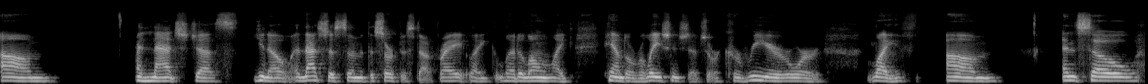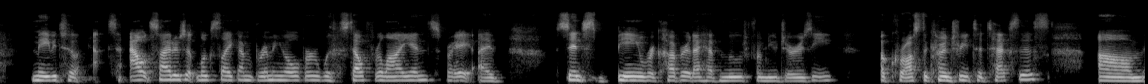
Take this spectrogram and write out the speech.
Um, and that's just you know and that's just some of the surface stuff right? Like let alone like handle relationships or career or life. Um and so maybe to, to outsiders it looks like i'm brimming over with self-reliance right? I've since being recovered i have moved from new jersey across the country to texas. Um,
